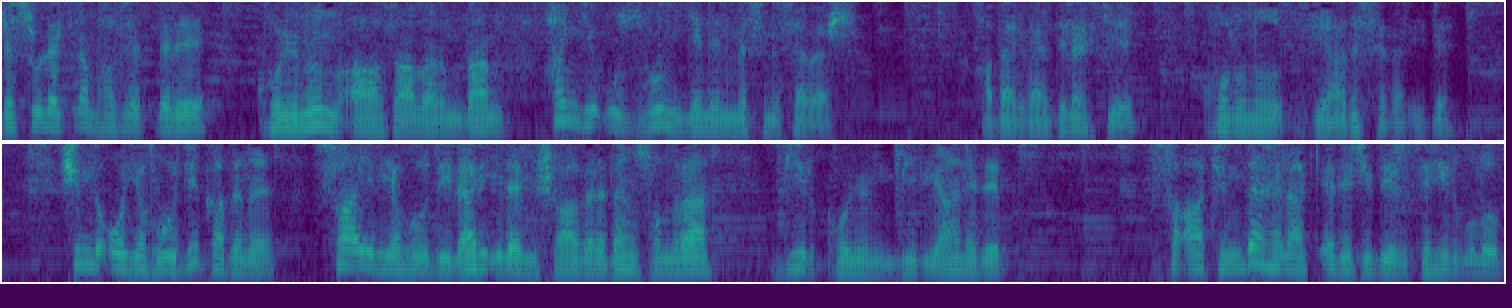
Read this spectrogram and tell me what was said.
Resul-i Ekrem Hazretleri koyunun azalarından hangi uzvun yenilmesini sever? Haber verdiler ki kolunu ziyade sever idi. Şimdi o Yahudi kadını sair Yahudiler ile müşavereden sonra bir koyun bir yan edip saatinde helak edici bir zehir bulup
